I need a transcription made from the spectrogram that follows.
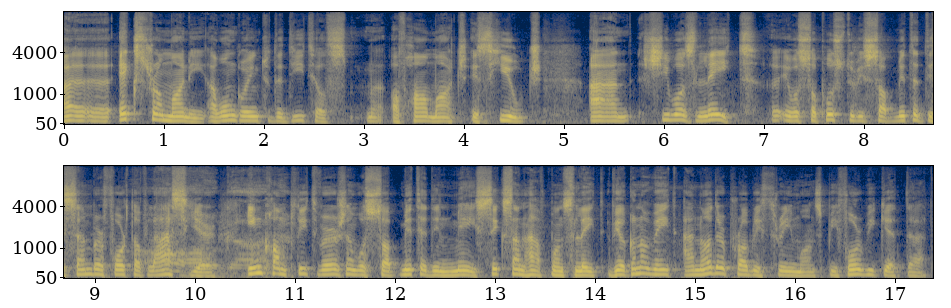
uh, extra money. I won't go into the details uh, of how much. Is huge. And she was late. Uh, It was supposed to be submitted December 4th of last year. Incomplete version was submitted in May, six and a half months late. We are going to wait another probably three months before we get that.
